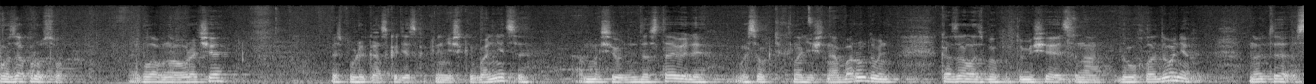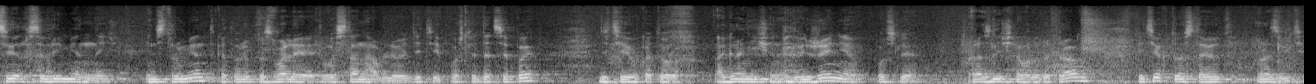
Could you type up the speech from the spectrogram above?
По запросу главного врача Республиканской детской клинической больницы мы сегодня доставили высокотехнологичное оборудование. Казалось бы, помещается на двух ладонях – но это сверхсовременный инструмент, который позволяет восстанавливать детей после ДЦП, детей, у которых ограниченное движение после различного рода травм, и тех, кто остается в развитии.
